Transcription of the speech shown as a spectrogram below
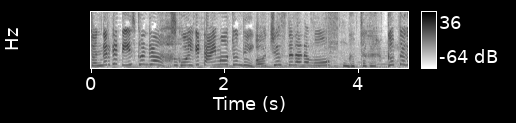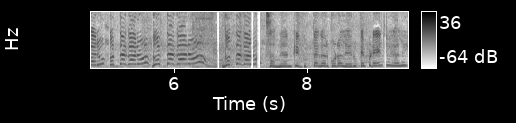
తొందరగా తీసుకుని రా. స్కూల్కి టైం అవుతుంది. వచ్చేస్తున్నానమ్ము గుప్తా గారు. గుప్తా గారు గుప్తా గారు గుప్తా గారు గుప్తా గారు. సమయానికి గుప్తా గారు కూడా లేరు. ఇప్పుడు ఏం చేయాలి?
